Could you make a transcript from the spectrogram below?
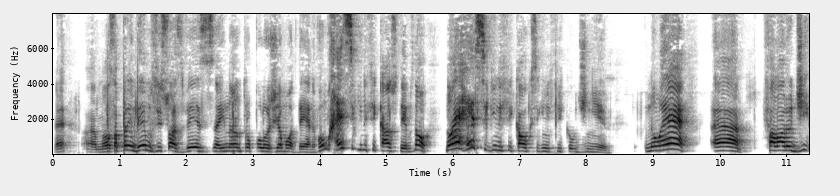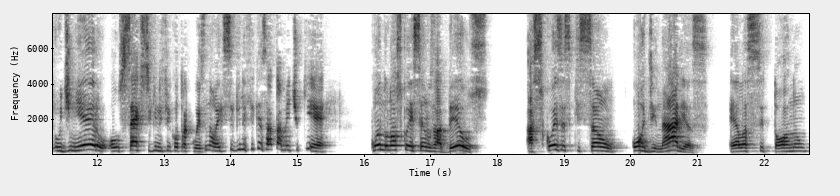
Né? Ah, nós aprendemos isso às vezes aí na antropologia moderna. Vamos ressignificar os termos. Não, não é ressignificar o que significa o dinheiro. Não é ah, falar o, di o dinheiro ou o sexo significa outra coisa. Não, ele significa exatamente o que é. Quando nós conhecemos a Deus, as coisas que são ordinárias, elas se tornam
